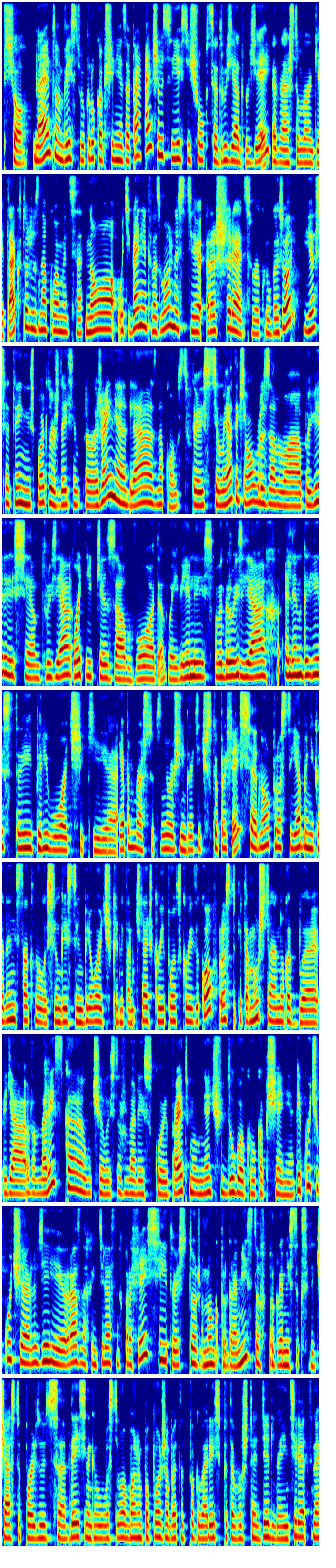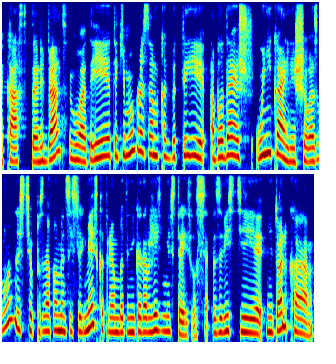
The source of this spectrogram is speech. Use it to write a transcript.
все. На этом весь твой круг общения заканчивается. Есть еще опция друзья друзей. Я знаю, что многие так тоже знакомятся. Но у тебя нет возможности расширять свой кругозор, если ты не используешь дейтинг-приложения для знакомств. То есть у меня таким образом а, появились в друзьях работники завода, появились в друзьях лингвисты, переводчики. Я понимаю, что это не очень экзотическая профессия, но просто я бы никогда не столкнулась с лингвистами, переводчиками там китайского и японского языков, просто потому что, ну, как бы я журналистка, училась на журналистскую, и поэтому у меня чуть другой круг общения. И куча-куча людей разных интересных профессий, то есть тоже много программистов. Программисты, кстати, часто пользуются дейтингом, мы с тобой можем попозже об этом поговорить, потому что отдельно интересная каста ребят. Вот. И таким образом, как бы ты обладаешь уникальнейшей возможностью познакомиться с людьми, с которыми бы ты никогда в жизни не встретился. Завести не только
